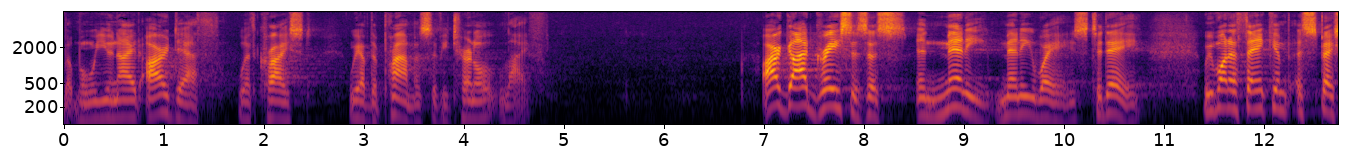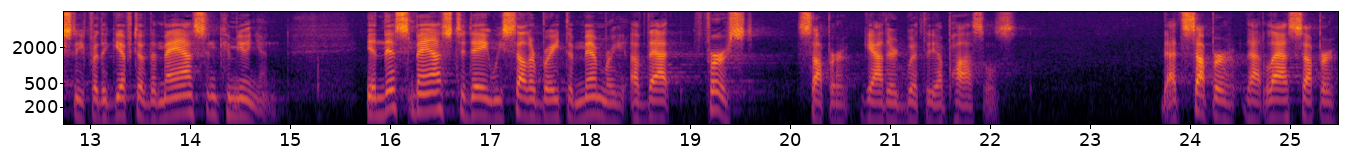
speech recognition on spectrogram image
but when we unite our death with Christ, we have the promise of eternal life. Our God graces us in many, many ways today. We want to thank Him especially for the gift of the Mass and communion. In this Mass today, we celebrate the memory of that first supper gathered with the apostles. That supper, that Last Supper,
